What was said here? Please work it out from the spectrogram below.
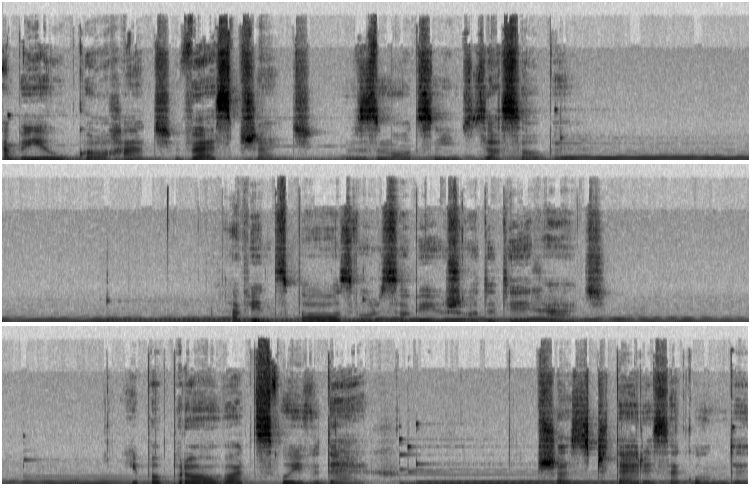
aby je ukochać, wesprzeć, wzmocnić zasoby. A więc pozwól sobie już oddychać i poprowadź swój wdech przez 4 sekundy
